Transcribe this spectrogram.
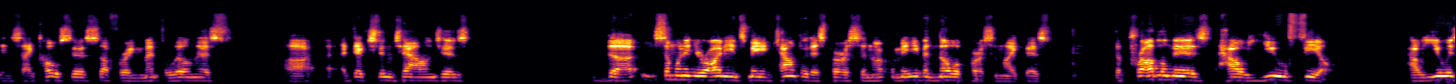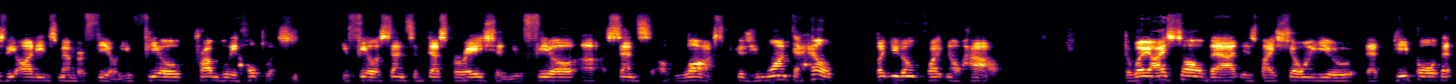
in psychosis, suffering mental illness, uh, addiction challenges. The someone in your audience may encounter this person or may even know a person like this. The problem is how you feel, how you as the audience member feel. You feel probably hopeless. You feel a sense of desperation. You feel a sense of loss because you want to help, but you don't quite know how. The way I solve that is by showing you that people that,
